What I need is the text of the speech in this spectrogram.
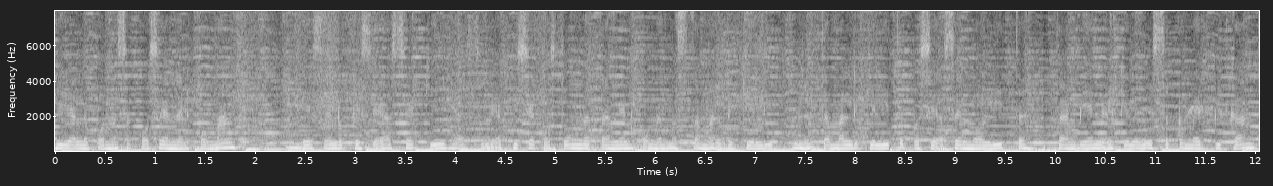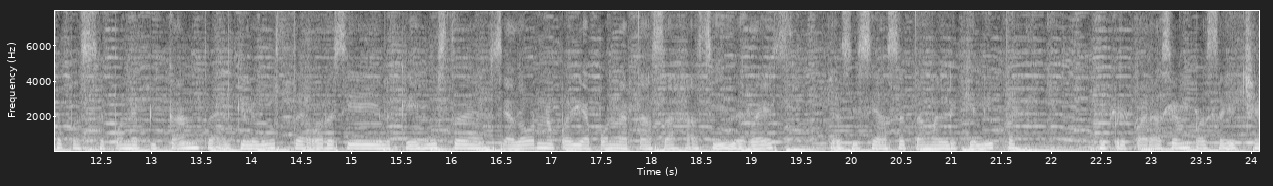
y ya le pones a cocer en el comal. Y eso es lo que se hace aquí. Así, aquí se acostumbra también comer más tamal de quelito. En el tamal de quelito pues se hace molita. También el que le gusta comer picante pues se pone picante. El que le gusta, ahora sí, el que gusta se adorna pues ya pone la taza así de res. Y así se hace tamal de quelito de preparación pues se echa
